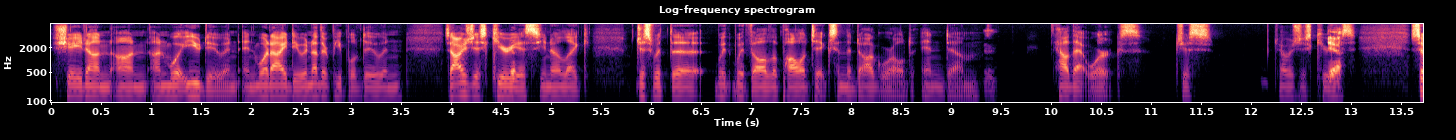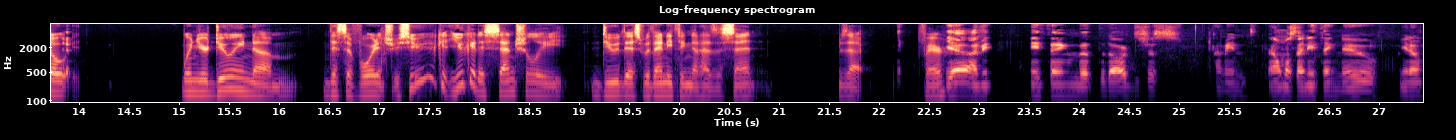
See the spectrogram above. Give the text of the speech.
shade on on on what you do and and what I do and other people do and so I was just curious you know like just with the with with all the politics in the dog world and um mm. how that works just I was just curious yeah. so yeah. when you're doing um this avoidance so you could you could essentially do this with anything that has a scent is that fair yeah I mean anything that the dogs just I mean almost anything new you know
